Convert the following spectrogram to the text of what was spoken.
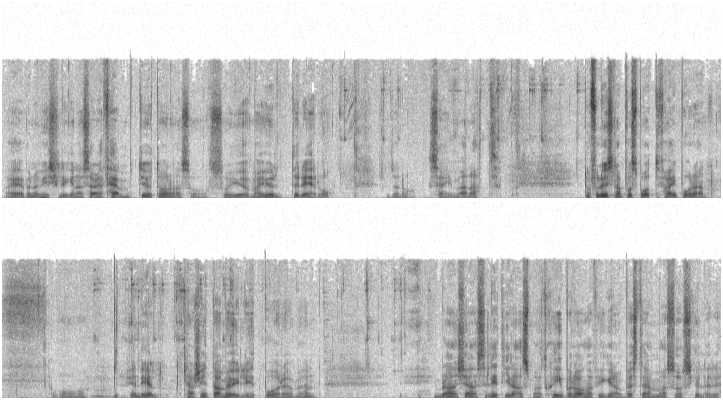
Och även om vi skulle kunna sälja 50 utav dem så, så gör man ju inte det då. Utan då säger man att du får lyssna på Spotify på den. Och en del kanske inte har möjlighet på det men ibland känns det lite grann som att skivbolagen fick de bestämma så skulle det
